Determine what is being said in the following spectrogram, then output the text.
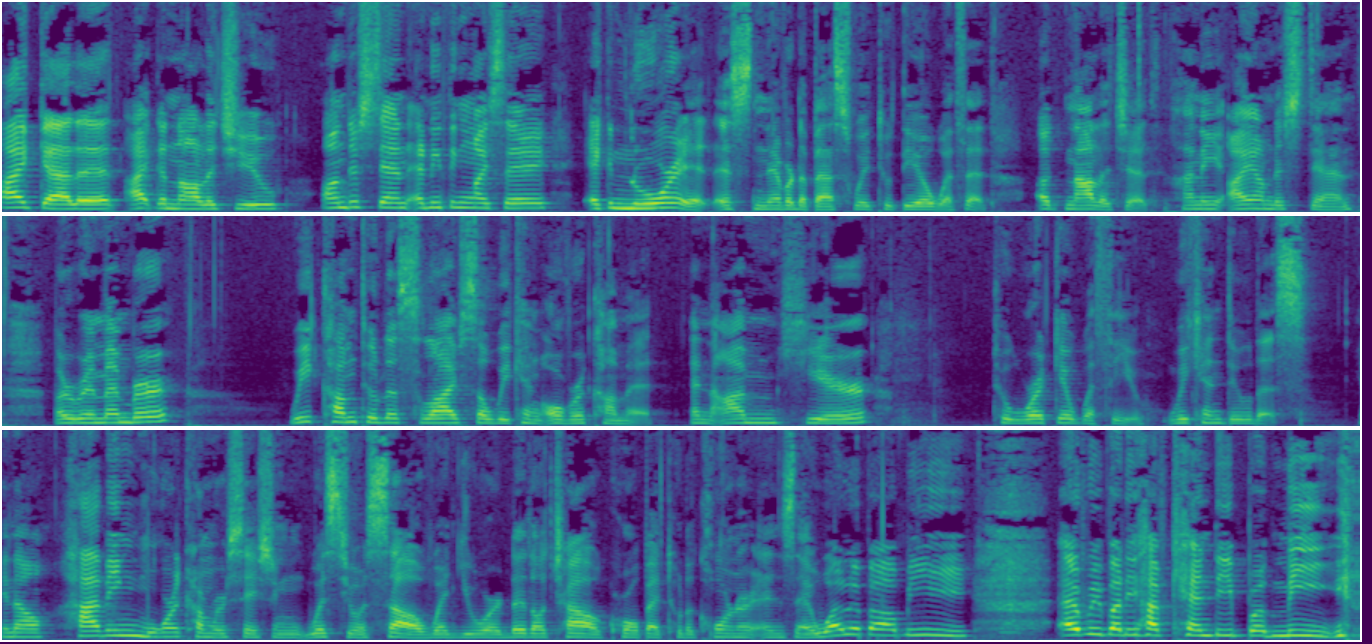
I get it, I acknowledge you, understand anything I say, ignore it is never the best way to deal with it. Acknowledge it. Honey, I understand. But remember, we come to this life so we can overcome it. And I'm here to work it with you. We can do this you know, having more conversation with yourself when you were a little child, crawl back to the corner and say, "What about me? Everybody have candy but me."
